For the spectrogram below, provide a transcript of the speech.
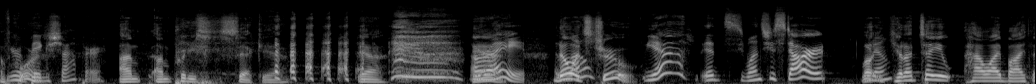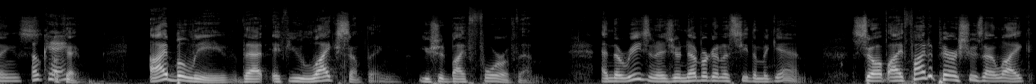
Of You're course. a big shopper. I'm I'm pretty sick. Yeah, yeah. All Yeah. right. No, Well, it's true. Yeah, it's once you start, Well, you know. can I tell you how I buy things? Okay. Okay. I believe that if you like something, you should buy four of them. And the reason is you're never going to see them again. So if I find a pair of shoes I like,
